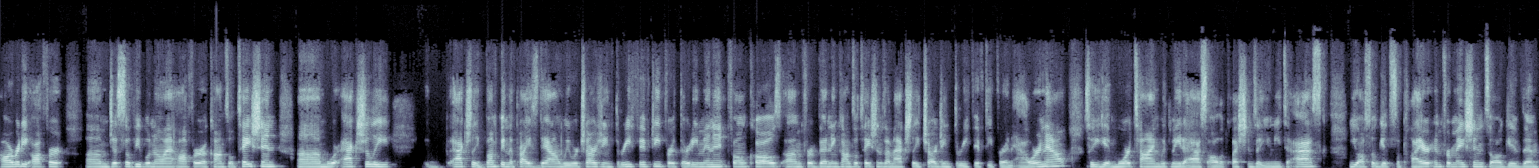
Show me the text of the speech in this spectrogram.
already offer, um, just so people know, I offer a consultation. Um, we're actually actually bumping the price down. We were charging 350 for 30 minute phone calls um, for vending consultations. I'm actually charging 350 for an hour now. So you get more time with me to ask all the questions that you need to ask. You also get supplier information. So I'll give them,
